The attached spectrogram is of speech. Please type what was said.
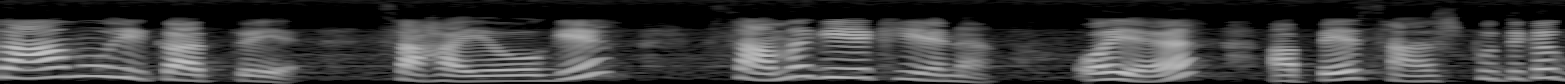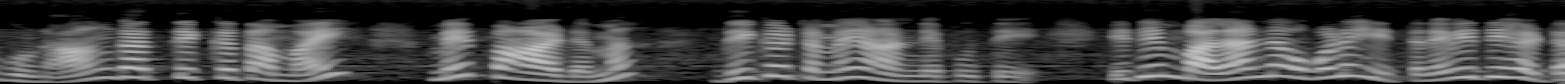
සාමූහිකත්වය, සහයෝගය, සමගිය කියන ඔය අපේ සංස්කෘතික ගුණාංගත් එක්ක තමයි මේ පාඩම දිගටම යන්නේ පුතේ. ඉතින් බලන්න ඔයගොල්ලෝ හිතන විදිහට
